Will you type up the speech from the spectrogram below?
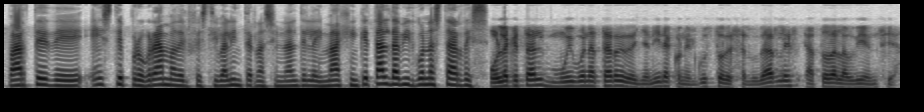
parte de este programa del Festival Internacional de la Imagen. ¿Qué tal, David? Buenas tardes. Hola, ¿qué tal? Muy buena tarde, Deyanira, con el gusto de saludarles a toda la audiencia.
